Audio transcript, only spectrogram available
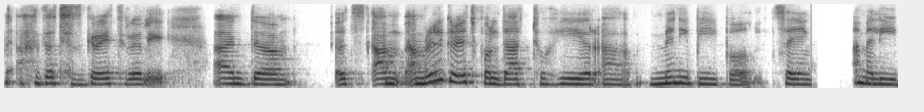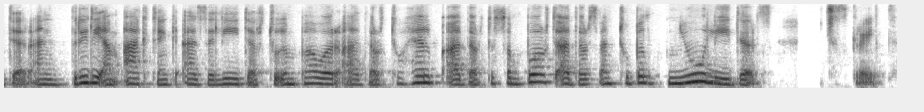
that is great, really. And um, it's I'm I'm really grateful that to hear uh, many people saying I'm a leader and really I'm acting as a leader to empower others, to help others, to support others, and to build new leaders, which is great.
